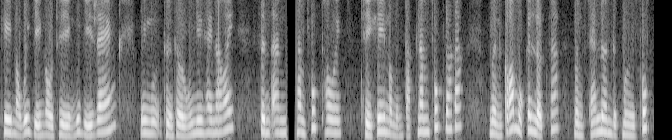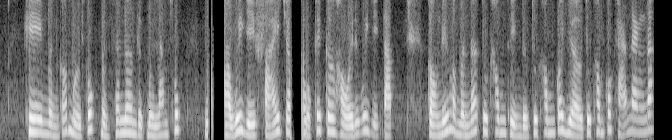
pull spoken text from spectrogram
Khi mà quý vị ngồi thiền, quý vị ráng thường thường như hay nói, xin anh 5 phút thôi. Thì khi mà mình tập 5 phút đó đó, mình có một cái lực đó, mình sẽ lên được 10 phút. Khi mình có 10 phút, mình sẽ lên được 15 phút. Mà quý vị phải cho một cái cơ hội để quý vị tập. Còn nếu mà mình đó tôi không thiền được, tôi không có giờ, tôi không có khả năng đó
